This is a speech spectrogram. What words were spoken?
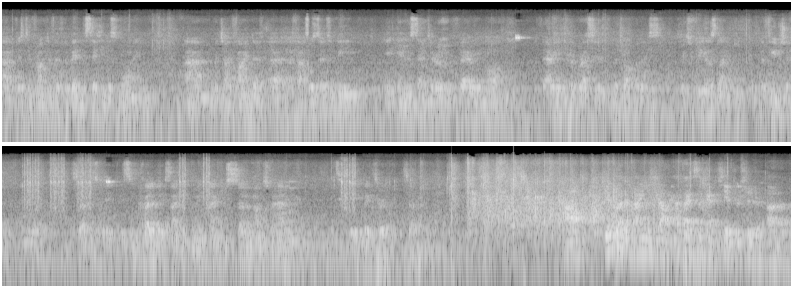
uh, just in front of the Forbidden City this morning, um, which I find a, a, a fast. Also to be in, in the centre of a very modern, very progressive metropolis, which feels like the future. So it's, it, it's incredibly exciting for me. Thank you so much for having me. It's a big, big thrill. So. 好，简短的翻译一下，他再次感谢，就是呃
